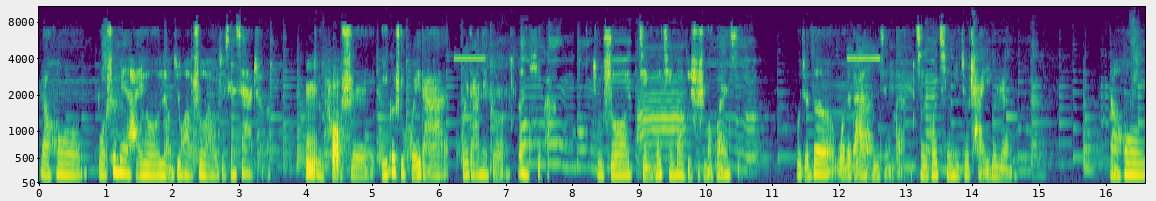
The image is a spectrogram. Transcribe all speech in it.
然后我顺便还有两句话说完，我就先下去了。嗯，好。是一个是回答回答那个问题吧，就说景和情到底是什么关系？我觉得我的答案很简单，景和情里就差一个人。然后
